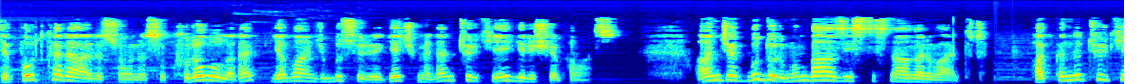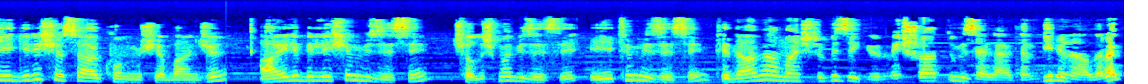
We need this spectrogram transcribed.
deport kararı sonrası kural olarak yabancı bu süre geçmeden Türkiye'ye giriş yapamaz. Ancak bu durumun bazı istisnaları vardır. Hakkında Türkiye'ye giriş yasağı konmuş yabancı, aile birleşim vizesi, çalışma vizesi, eğitim vizesi, tedavi amaçlı vize gibi meşruatlı vizelerden birini alarak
